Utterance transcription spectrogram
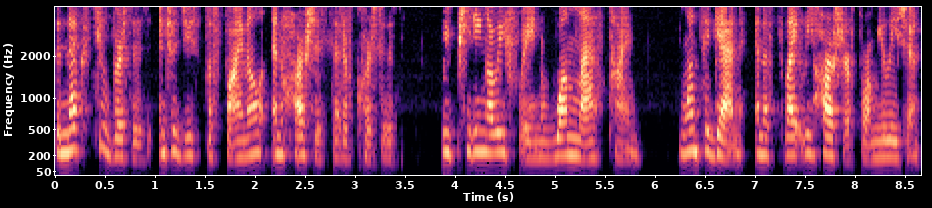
The next two verses introduce the final and harshest set of curses, repeating our refrain one last time, once again in a slightly harsher formulation.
